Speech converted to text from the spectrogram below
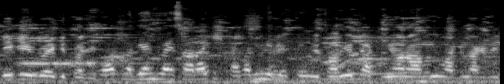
ਕੀ ਕੀ ਇੰਜੋਏ ਕੀਤਾ ਜੀ? ਬਹੁਤ ਵਧੀਆ ਇੰਜੋਏ ਸਾਰਾ ਹੀ ਕੀਤਾ ਭਾਜੀ ਮੇਲੇ ਤੇ। ਇਹ ਸਾਰੀਆਂ ਝਾਕੀਆਂ ਰਾਵਣ ਨੂੰ ਅੱਗ ਲੱਗਦੀ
